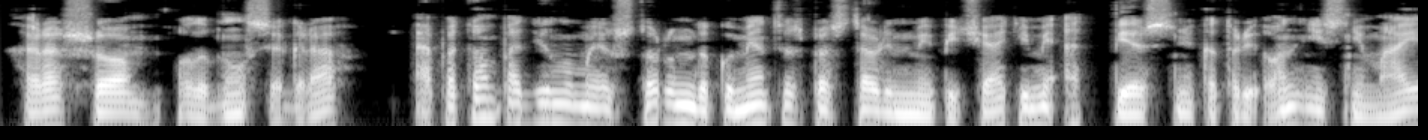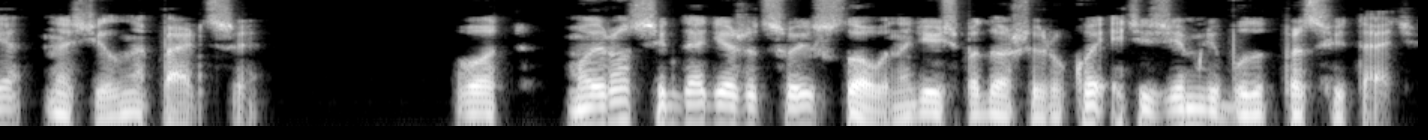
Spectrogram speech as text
Хорошо, улыбнулся граф, а потом подвинул в мою сторону документы с проставленными печатями от перстня, который он, не снимая, носил на пальце. Вот, мой род всегда держит свое слово, надеюсь, под вашей рукой эти земли будут процветать.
